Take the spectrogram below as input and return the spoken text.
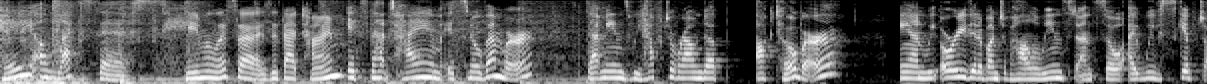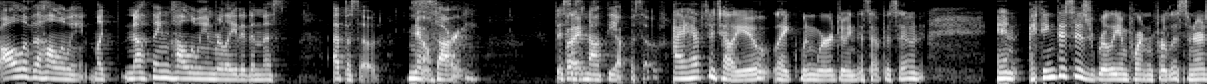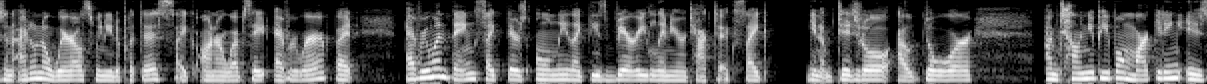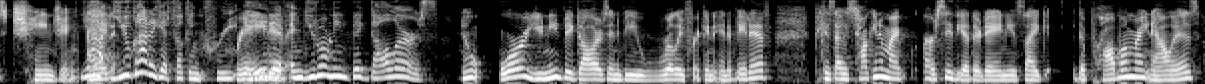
Hey, Alexis. Hey, Melissa, is it that time? It's that time. It's November. That means we have to round up October. And we already did a bunch of Halloween stunts, so I, we've skipped all of the Halloween. Like nothing Halloween related in this episode. No. Sorry. This But- is not the episode. I have to tell you, like when we're doing this episode, and I think this is really important for listeners, and I don't know where else we need to put this, like on our website, everywhere, but everyone thinks like there's only like these very linear tactics, like, you know, digital, outdoor. I'm telling you, people, marketing is changing. Yeah, you got to get fucking creative, Creative. and you don't need big dollars. No, or you need big dollars and to be really freaking innovative. Because I was talking to Mike RC the other day and he's like, the problem right now is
